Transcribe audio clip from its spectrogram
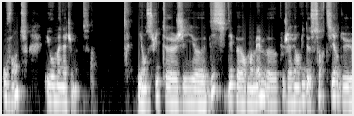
aux ventes et au management. Et ensuite, euh, j'ai euh, décidé par moi-même euh, que j'avais envie de sortir du,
